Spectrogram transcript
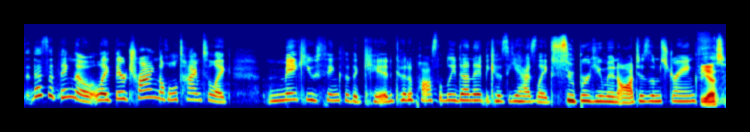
that's the thing though. Like they're trying the whole time to like make you think that the kid could have possibly done it because he has like superhuman autism strength. yes,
